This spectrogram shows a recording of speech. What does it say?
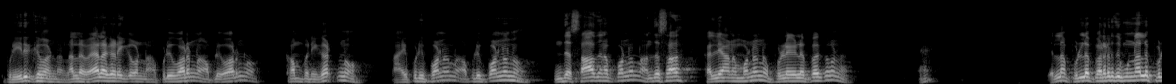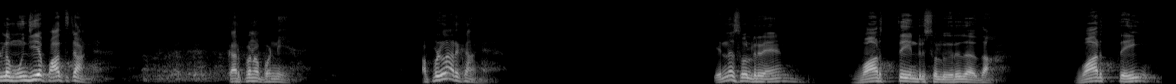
இப்படி இருக்க வேண்டாம். நல்ல வேலை கிடைக்க வேணும் அப்படி வரணும் அப்படி வரணும். கம்பெனி கட்டணும். நான் இப்படி பண்ணணும் அப்படி பண்ணணும். இந்த சாதனை பண்ணணும் அந்த சா கல்யாணம் பண்ணணும் பிள்ளைகளை பார்க்கணும். எல்லாம் பிள்ளை பெறதுக்கு முன்னால் பிள்ளை மூஞ்சியே பார்த்துட்டாங்க. கற்பனை பண்ணி அப்படிலாம் இருக்காங்க. என்ன சொல்கிறேன் வார்த்தை என்று சொல்கிறது அதுதான். வார்த்தை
